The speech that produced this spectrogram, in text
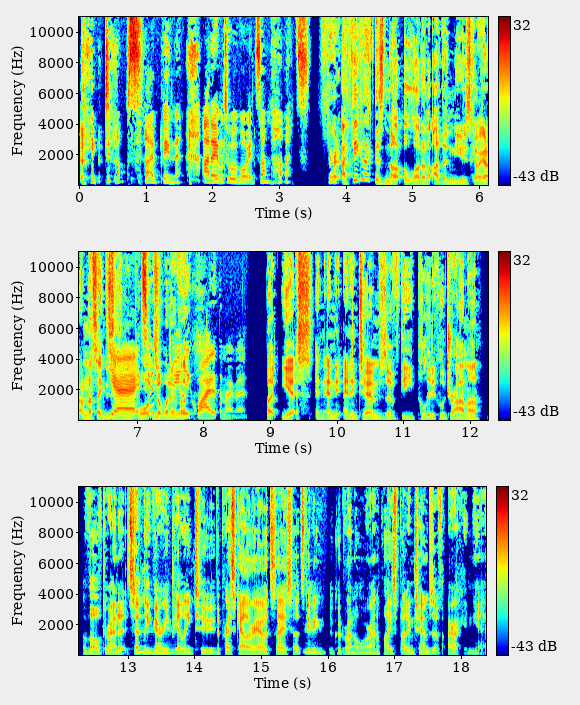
picked up. So I've been unable to avoid some parts. Fair. I think like there's not a lot of other news going on. I'm not saying this yeah, isn't it important seems or whatever, really quiet at the moment. but yes, and, and and in terms of the political drama evolved around it, it's certainly very Mm. appealing to the press gallery. I would say so. It's getting a good run all around the place. But in terms of, I reckon, yeah,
